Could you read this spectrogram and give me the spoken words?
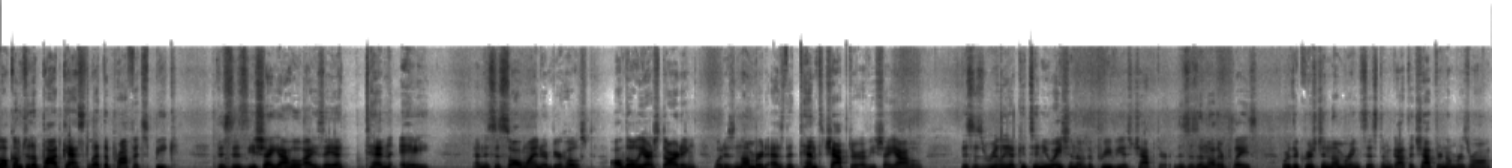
Welcome to the podcast, Let the Prophet Speak. This is Yeshayahu, Isaiah 10a, and this is Saul Weinreb, your host. Although we are starting what is numbered as the 10th chapter of Yeshayahu, this is really a continuation of the previous chapter. This is another place where the Christian numbering system got the chapter numbers wrong.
